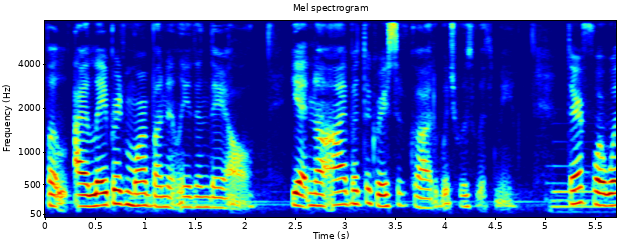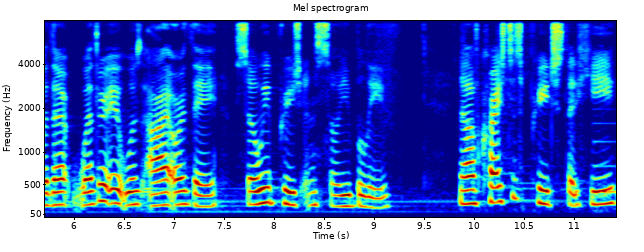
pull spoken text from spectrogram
but I labored more abundantly than they all. Yet not I, but the grace of God which was with me. Therefore, whether, whether it was I or they, so we preach and so you believe. Now, if Christ is preached that he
